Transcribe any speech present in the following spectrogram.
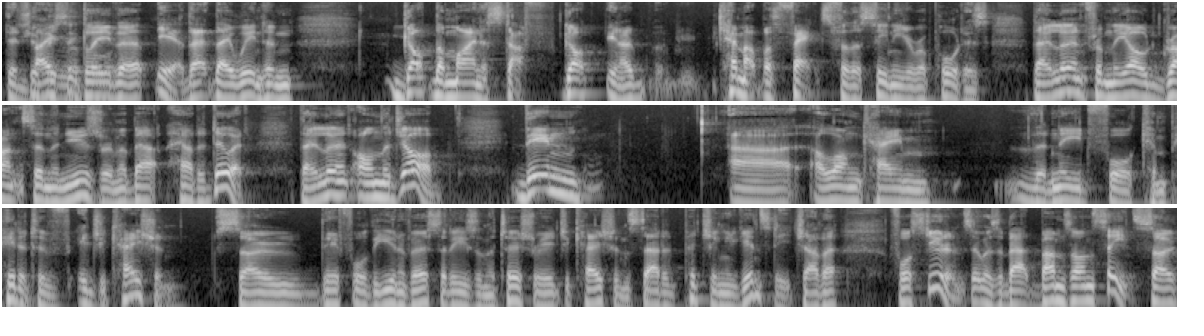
did Shipping basically report. the yeah that they went and got the minor stuff, got, you know, came up with facts for the senior reporters. They learned from the old grunts in the newsroom about how to do it. They learnt on the job. Then uh, along came the need for competitive education. So, therefore, the universities and the tertiary education started pitching against each other for students. It was about bums on seats. So,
